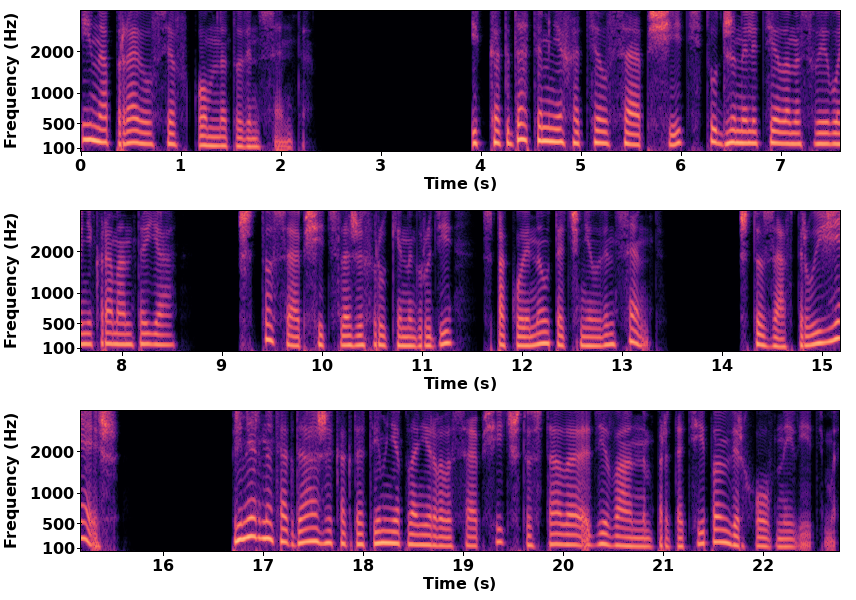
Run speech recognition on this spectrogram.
и направился в комнату Винсента. «И когда ты мне хотел сообщить?» Тут же налетела на своего некроманта я. «Что сообщить?» Сложив руки на груди, спокойно уточнил Винсент. «Что завтра уезжаешь?» Примерно тогда же, когда ты мне планировала сообщить, что стала диванным прототипом Верховной Ведьмы.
